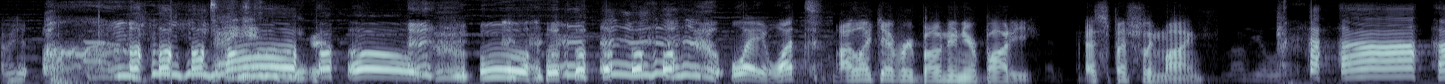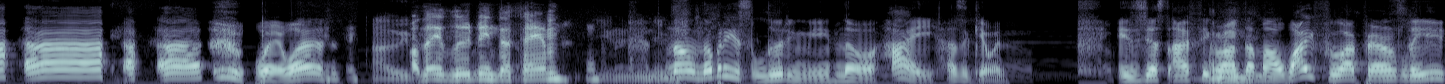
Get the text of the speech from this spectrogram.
Wait, what? I like every bone in your body, especially mine. Wait, what? Are they looting the thing? No, nobody's looting me. No. Hi, how's it going? It's just I figured I out that my waifu apparently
